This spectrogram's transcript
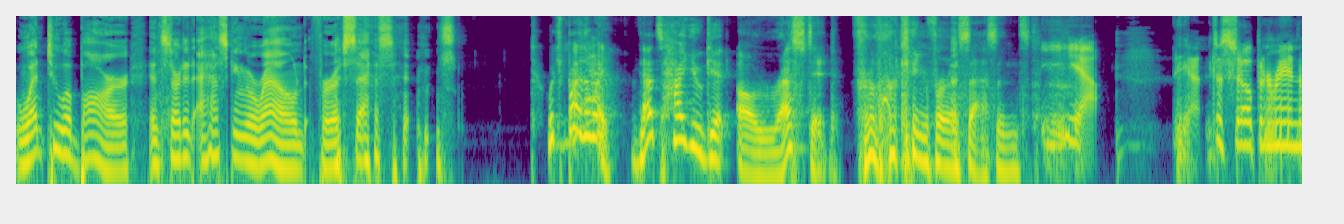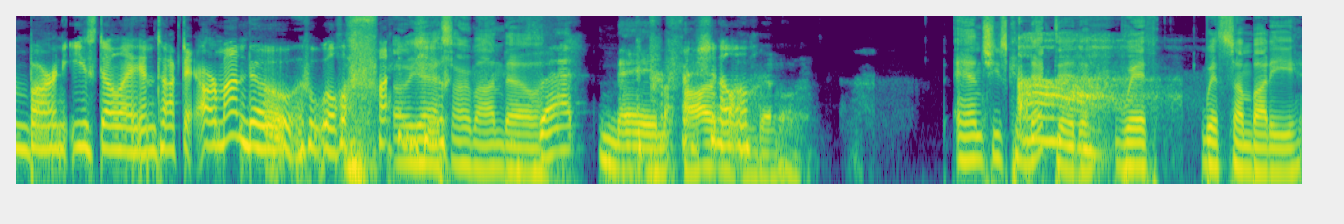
went to a bar, and started asking around for assassins. Which, by the way, that's how you get arrested for looking for assassins. Yeah. Yeah, just show up in a random bar in East LA and talk to Armando, who will find Oh yes, Armando. That name, Professional. Armando. and she's connected Ah. with with somebody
